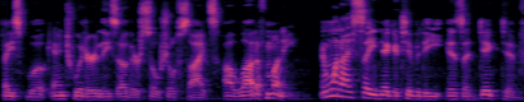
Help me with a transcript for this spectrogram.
Facebook and Twitter and these other social sites a lot of money. And when I say negativity is addictive,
